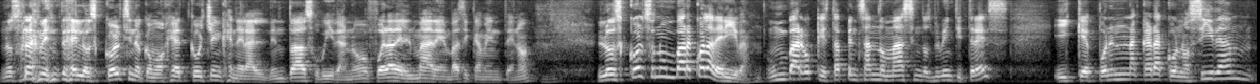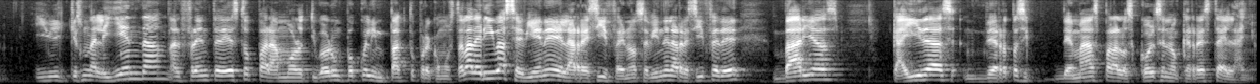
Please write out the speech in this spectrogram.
No solamente de los Colts, sino como head coach en general, en toda su vida, ¿no? Fuera del Madden, básicamente, ¿no? Los Colts son un barco a la deriva, un barco que está pensando más en 2023 y que ponen una cara conocida y que es una leyenda al frente de esto para amortiguar un poco el impacto, porque como está la deriva se viene el arrecife, ¿no? Se viene el arrecife de varias caídas, derrotas y demás para los Colts en lo que resta del año.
